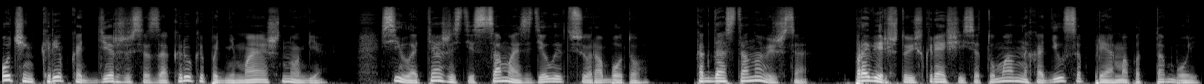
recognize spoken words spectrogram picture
Очень крепко держишься за крюк и поднимаешь ноги. Сила тяжести сама сделает всю работу. Когда остановишься, проверь, что искрящийся туман находился прямо под тобой.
